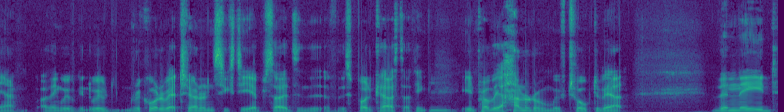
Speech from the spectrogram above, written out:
yeah, I think we've we've recorded about 260 episodes the, of this podcast. I think mm. in probably 100 of them we've talked about the need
